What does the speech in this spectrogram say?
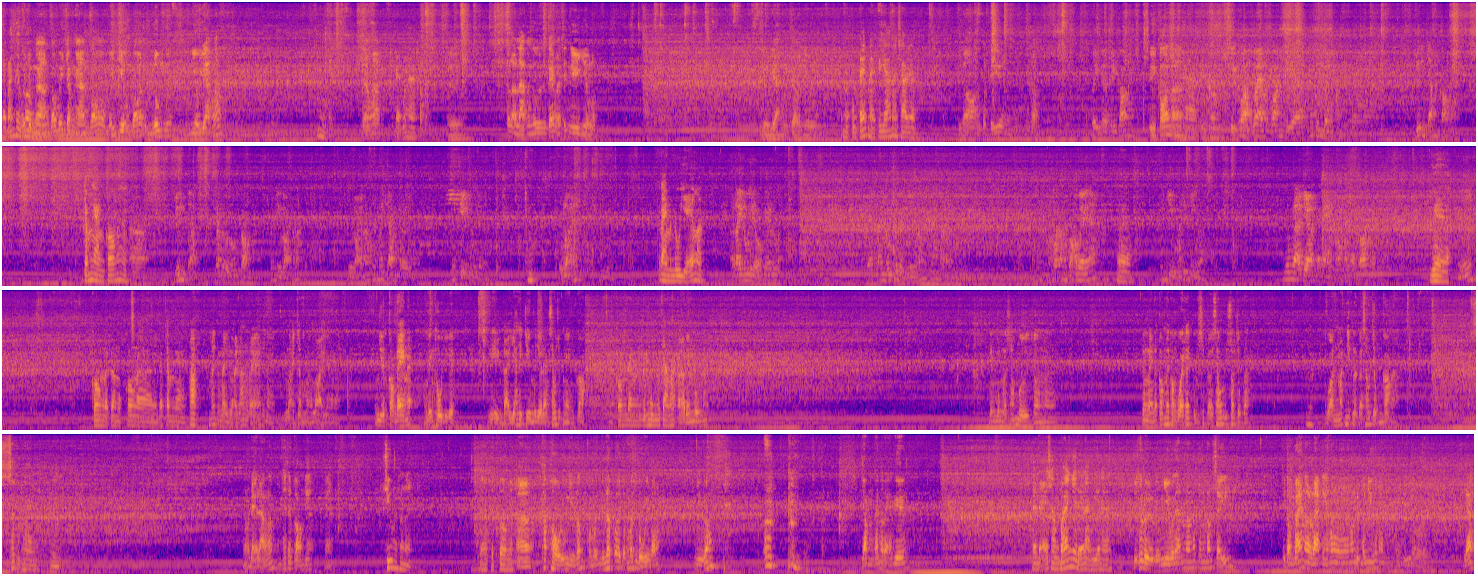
là bán theo mấy con chục ngàn có mấy trăm ngàn có mấy triệu có tùm lum nhiều dạng lắm. Ừ. đẹp ha? Đẹp quá ha. Ừ. đó là lạc nuôi kép là thích nghi nhiều lắm. Nhiều dạng lắm trời nhiều một con tép này cái giá nó sao vậy? Thì đó có tí ờ, cái rồi tùy tùy con tùy con mà. À thì con. Tùy cái con. của em của anh thì ờ, nó trung bình khoảng ờ, dưới một trăm con chấm ngàn con á. À, dưới trăm trăm độ nuôi con. Có nhiều loại lắm nhiều loại nó tới mấy trăm rồi mấy triệu rồi vậy đủ loại hết. Cái này mình nuôi dễ mà. Ở đây nuôi thì ok luôn. Em nuôi số lượng nhiều lắm mà hồi đó bỏ bê á. À, nhiều chứ nhiều lắm. Đúng là giờ cả ngàn con hai ngàn con rồi. Ghê à. ừ. Con là cả một con là cả trăm ngàn. Không mấy con này loại đó là rẻ thế này loại trăm loại à, như con đen á đen thui kia kìa. Thì hiện tại giá thị trường bây giờ đang 60 ngàn một con. Con đang đang mung ở trong á. Ở đen muôn đó. Đen muôn là 60 còn à, trong này nó có mấy con quay rách cũng sẽ cỡ 6 60 à. Ừ. của anh mắc nhất là cỡ 60 con à. Sáu chục ngàn. Ừ. nó đẻ đã lắm. Anh thấy tép con chưa? Nè. Xíu nữa thôi nè. Đó là tép con á. À, thấp hồ luôn nhiều lắm. Còn mấy lớp ở trong mấy cái bụi đó nhiều lắm. Chăm cái nó đẻ ghê. Để để xong bán với để làm gì anh hả? Thì số lượng được nhiều thì anh nó nói chung nó đóng sỉ chứ còn bán ở lạc thì không không được bao nhiêu hết rồi dạ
